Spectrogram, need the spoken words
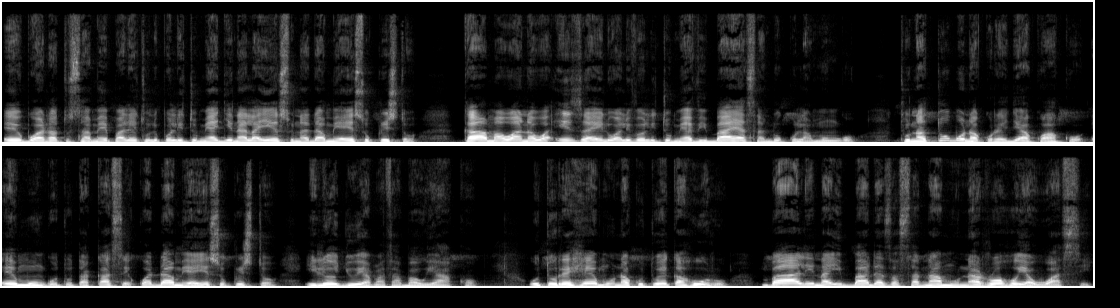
E Bwana tusamehe pale tulipolitumia jina la Yesu na damu ya Yesu Kristo kama wana wa Israeli walivyolitumia vibaya sanduku la Mungu. Tunatubu na kurejea kwako. E Mungu tutakase kwa damu ya Yesu Kristo iliyo juu ya madhabahu yako. uturehemu na kutuweka huru mbali na ibada za sanamu na roho ya uasi.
